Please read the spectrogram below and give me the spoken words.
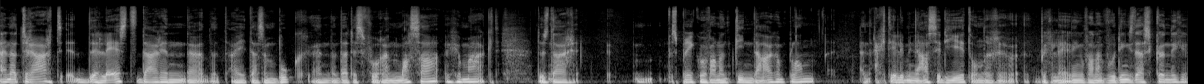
En uiteraard, de lijst daarin, daar- dat, is een boek en dat is voor een massa gemaakt. Dus daar spreken we van een tien dagen plan. Een echt eliminatiedieet onder eh, begeleiding van een voedingsdeskundige,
